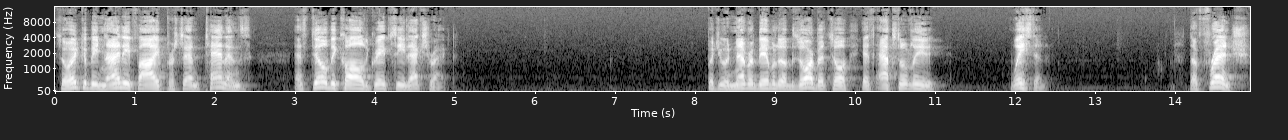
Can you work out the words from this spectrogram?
So it could be 95% tannins and still be called grapeseed extract. But you would never be able to absorb it, so it's absolutely wasted. The French,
